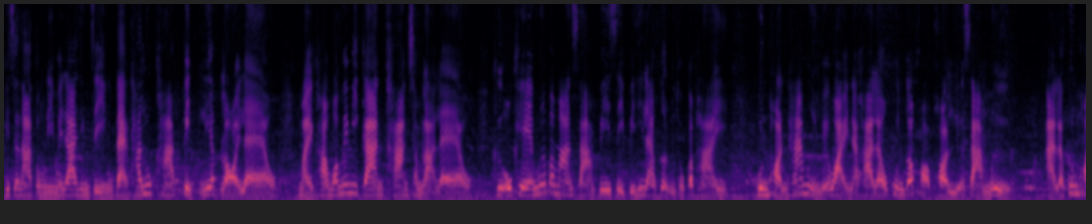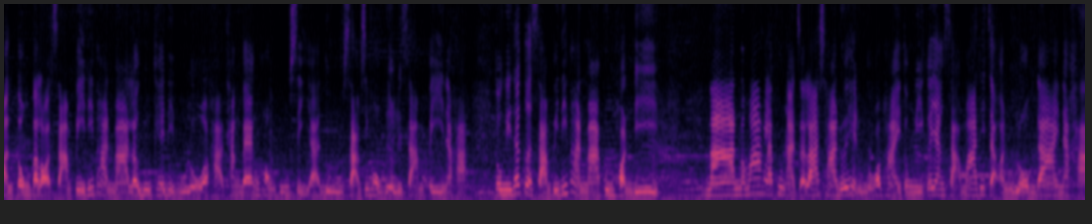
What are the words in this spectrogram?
พิจารณาตรงนี้ไม่ได้จริง ๆ แต่ถ้าลูกค้าปิดเรียบร้อยแล้ว หมายความว่าไม่มีการค้างชำระแล้ว คือโอเค เมื่อประมาณ 3 ปี 4 ปีที่แล้วเกิดอุทกภัย คุณผ่อน 50,000 ไม่ไหวนะคะ แล้วคุณก็ขอผ่อนเหลือ 30,000 อะแล้วคุณผ่อนตรงตลอด 3 ปีที่ผ่านมาเราดูเครดิตบูโรค่ะ ทางแบงก์ของกรุงศรีดู 36 เดือนหรือ 3 ปีนะคะ ตรงนี้ถ้าเกิด 3 ปีที่ผ่านมาคุณผ่อนดี นานมามากแล้วคุณอาจจะล่าช้าด้วยเหตุอุทกภัย ตรงนี้ก็ยังสามารถที่จะอนุโลมได้นะคะ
